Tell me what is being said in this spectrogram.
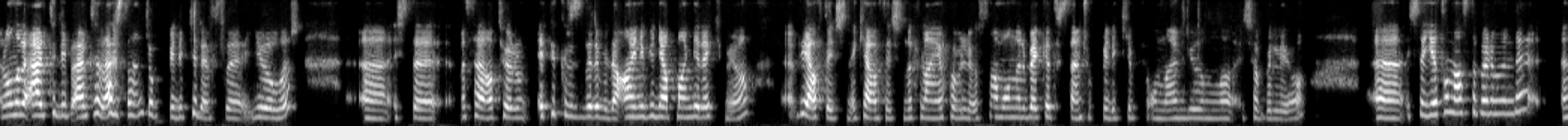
Yani onları erteleyip ertelersen çok birikir hepsi, yığılır. Ee, işte mesela atıyorum epi krizleri bile aynı gün yapman gerekmiyor. Ee, Bir hafta içinde, iki hafta içinde falan yapabiliyorsun ama onları bekletirsen çok birikip onlar yığınlaşabiliyor. Ee, işte yatan hasta bölümünde e,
